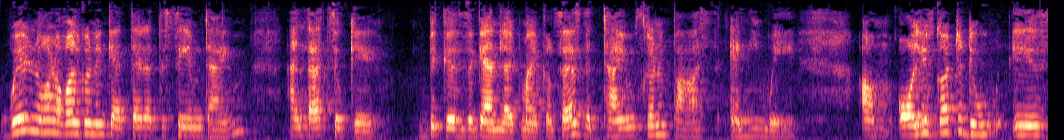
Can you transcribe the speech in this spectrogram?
We're not all going to get there at the same time, and that's okay. Because again, like Michael says, the time's going to pass anyway. Um, all you've got to do is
